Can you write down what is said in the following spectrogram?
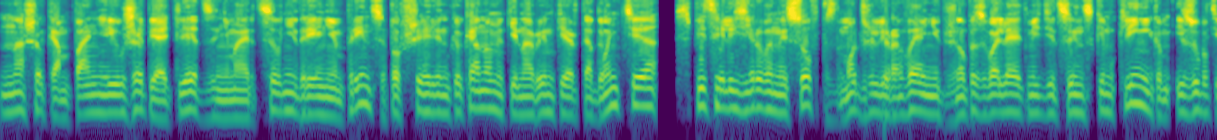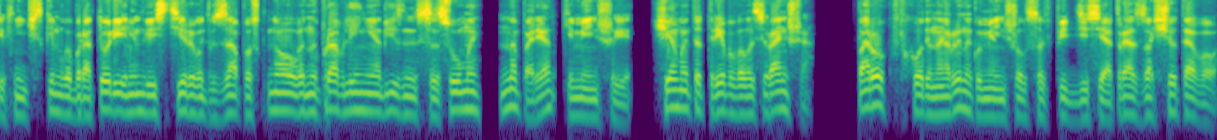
наша компания уже пять лет занимается внедрением принципов шеринг-экономики на рынке ортодонтия, Специализированный софт с модулировая Ниджно позволяет медицинским клиникам и зуботехническим лабораториям инвестировать в запуск нового направления бизнеса суммы, на порядке меньшие, чем это требовалось раньше. Порог входа на рынок уменьшился в 50 раз за счет того,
